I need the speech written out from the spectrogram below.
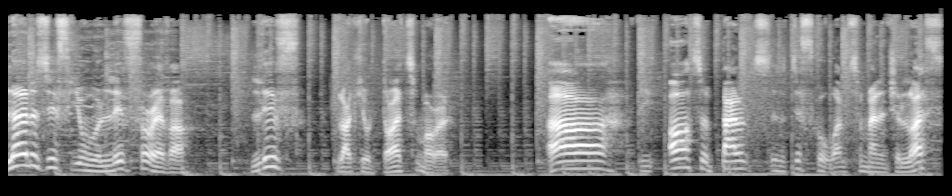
Learn as if you will live forever. Live like you'll die tomorrow. Ah, the art of balance is a difficult one to manage in life.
